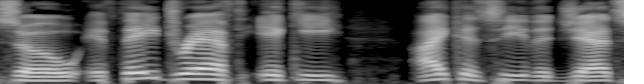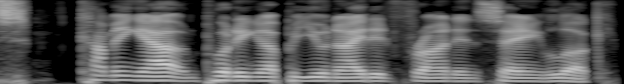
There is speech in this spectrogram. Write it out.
So if they draft Ickey, I could see the Jets coming out and putting up a united front and saying, look,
